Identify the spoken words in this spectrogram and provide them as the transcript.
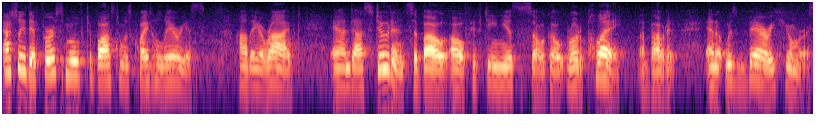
Actually, their first move to Boston was quite hilarious, how they arrived. And uh, students, about, oh, 15 years or so ago, wrote a play about it. And it was very humorous,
